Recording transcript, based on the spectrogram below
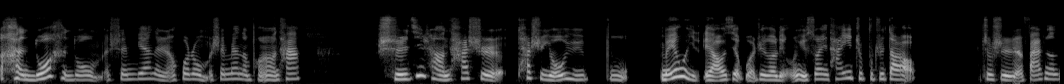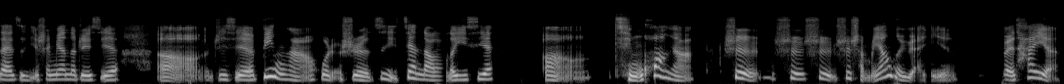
很多很多我们身边的人或者我们身边的朋友，他实际上他是他是由于不没有了解过这个领域，所以他一直不知道，就是发生在自己身边的这些呃这些病啊，或者是自己见到的一些呃情况呀，是是是是什么样的原因？对，他也。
